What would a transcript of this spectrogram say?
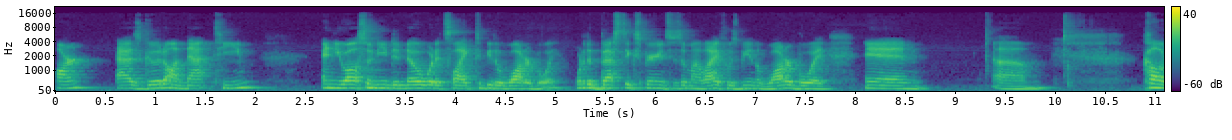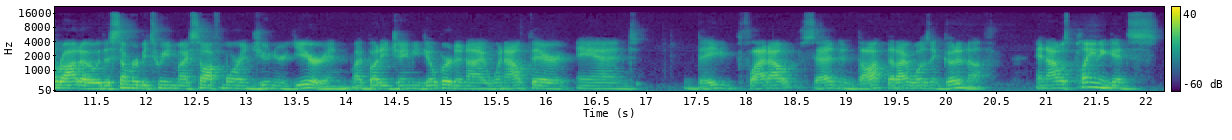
aren't as good on that team. And you also need to know what it's like to be the water boy. One of the best experiences of my life was being the water boy in um, Colorado the summer between my sophomore and junior year. And my buddy Jamie Gilbert and I went out there and they flat out said and thought that I wasn't good enough. And I was playing against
